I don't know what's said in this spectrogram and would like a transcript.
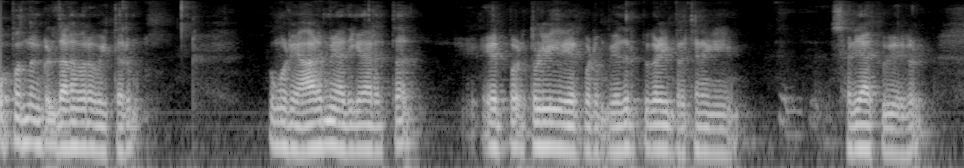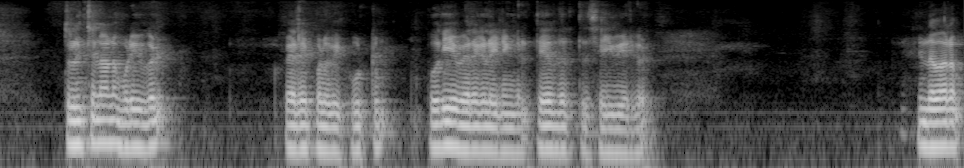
ஒப்பந்தங்கள் தனவரவை தரும். உங்களுடைய ஆளுமை அதிகாரத்தால் ஏற்ப தொழிலில் ஏற்படும் எதிர்ப்புகளையும் பிரச்சனைகளையும் சரியாக்குவீர்கள். துணிச்சலான முடிவுகள் வேலைப்பளுவை கூட்டும் புதிய வேலைகளை நீங்கள் தேர்ந்தெடுத்து செய்வீர்கள். இந்த வாரம்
